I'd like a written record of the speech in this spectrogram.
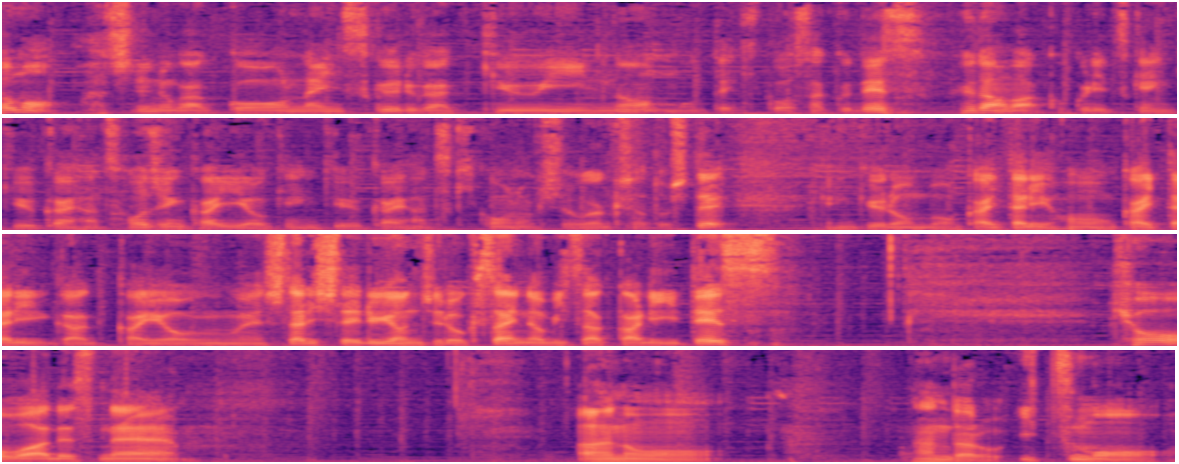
どうも走りの学校オンラインスクール学級委員の茂木耕作です。普段は国立研究開発法人海洋研究開発機構の気象学者として研究論文を書いたり本を書いたり学会を運営したりしている46歳のび盛りです。今日はですねあのなんだろういつも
